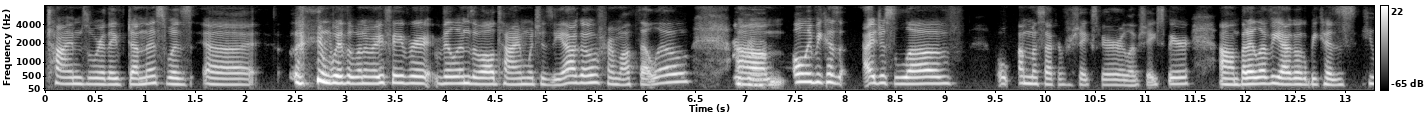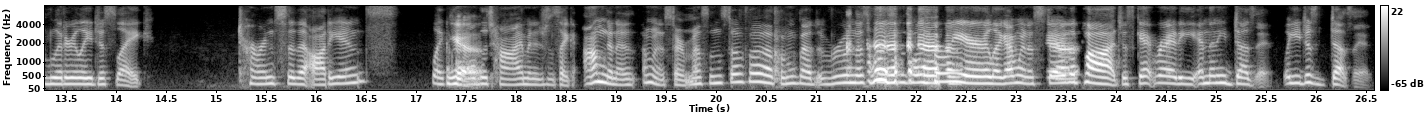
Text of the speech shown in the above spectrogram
times where they've done this was uh with one of my favorite villains of all time, which is Iago from Othello. Mhm. Um, only because I just love. oh, I'm a sucker for Shakespeare. I love Shakespeare, um, but I love Iago because he literally just like turns to the audience like Yeah. all the time, and it's just like I'm gonna I'm gonna start messing stuff up. I'm about to ruin this person's whole career. Like I'm gonna stir Yeah. the pot. Just get ready, and then he does it. Like he just does it,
